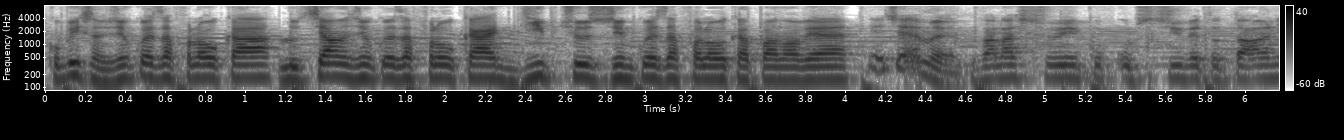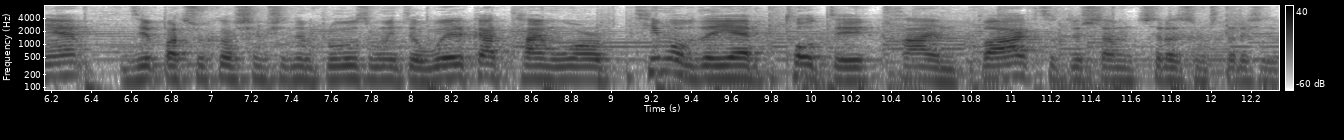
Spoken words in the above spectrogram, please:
Kubikson, dziękuję za followka. Luciano, dziękuję za followka. Gipcius, dziękuję za followka, panowie. Jedziemy. 12 winków uczciwie totalnie. Dwie paczuchy 87+, plus, Winter Wilka, Time Warp, Team of the Year, Toty, Time Pack, co tu już tam 3 razy 4 7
